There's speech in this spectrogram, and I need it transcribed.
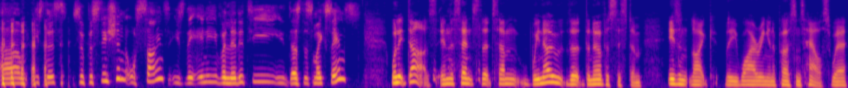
um, is this superstition or science? Is there any validity? Does this make sense? Well, it does, in the sense that um, we know that the nervous system isn't like the wiring in a person's house, where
